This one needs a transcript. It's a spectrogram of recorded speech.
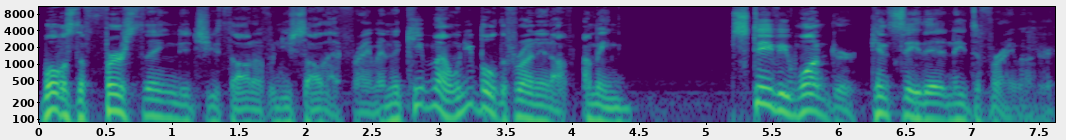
what was the first thing that you thought of when you saw that frame? And keep in mind, when you pulled the front end off, I mean, Stevie Wonder can see that it needs a frame under it.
